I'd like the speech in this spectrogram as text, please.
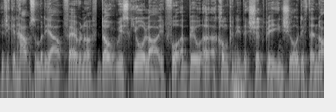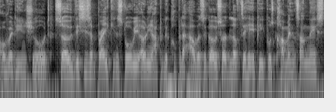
if you can help somebody out, fair enough. Don't risk your life for a bill a, a company that should be insured if they're not already insured. So this is a breaking story. It only happened a couple of hours ago. So I'd love to hear people's comments on this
